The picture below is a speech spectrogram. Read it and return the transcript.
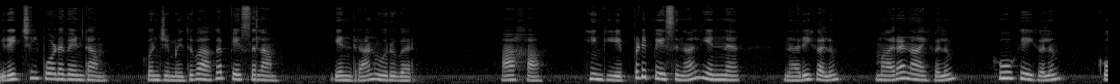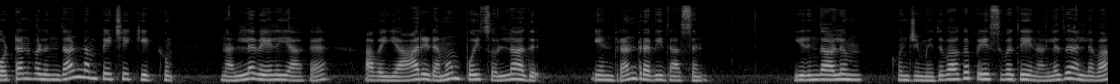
இறைச்சல் போட வேண்டாம். கொஞ்சம் மெதுவாக பேசலாம் என்றான் ஒருவர். ஆஹா இங்கு எப்படி பேசினால் என்ன? நரிகளும் மரநாய்களும் கூகைகளும் கோட்டான்களும் தான் நம் பேச்சை கேட்கும். நல்ல வேளையாக அவை யாரிடமும் போய் சொல்லாது என்றான் ரவிதாசன். இருந்தாலும் கொஞ்சம் மெதுவாக பேசுவதே நல்லது அல்லவா?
